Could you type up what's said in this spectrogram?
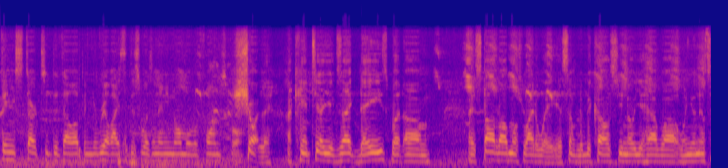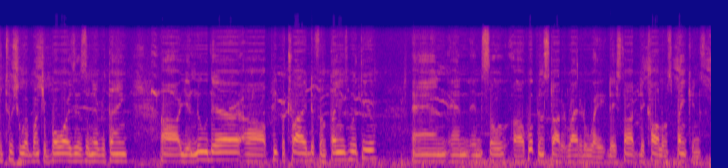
things start to develop, and you realized that this wasn't any normal reform school? Shortly. I can't tell you exact days, but um, it started almost right away. It's simply because, you know, you have, uh, when you're in an institution where a bunch of boys is and everything, uh, you're new there, uh, people try different things with you, and, and, and so uh, whipping started right away. They start, they call them spankings.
